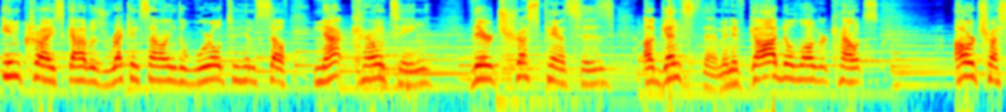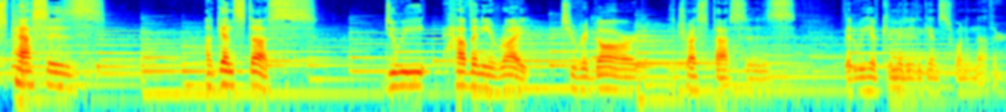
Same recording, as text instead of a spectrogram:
in Christ, God was reconciling the world to himself, not counting their trespasses against them. And if God no longer counts our trespasses against us, do we have any right to regard the trespasses that we have committed against one another?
